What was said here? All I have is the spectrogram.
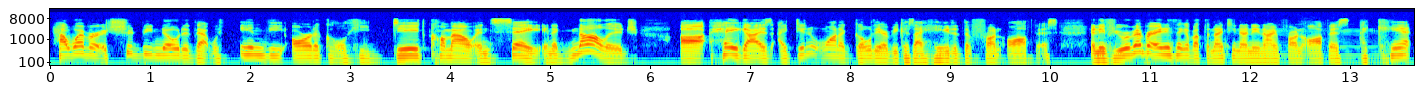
However, it should be noted that within the article, he did come out and say and acknowledge uh, hey guys, I didn't want to go there because I hated the front office. And if you remember anything about the 1999 front office, I can't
